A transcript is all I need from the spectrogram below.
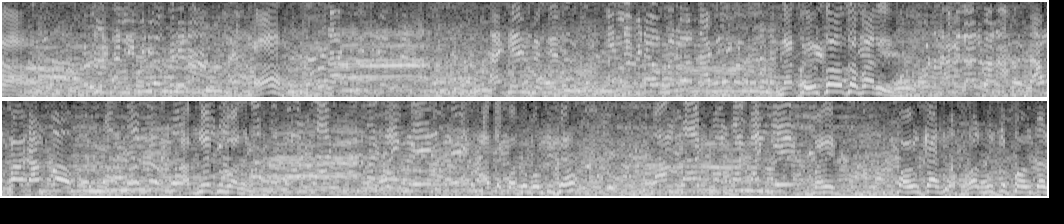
না। হ্যাঁ? না হতে পারি। আপনি একটু বলেন। আচ্ছা কত বলতেছে? মানে পঞ্চাশ সর্বোচ্চ পঞ্চাশ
